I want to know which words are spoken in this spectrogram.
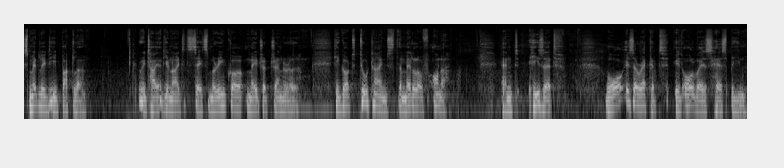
Smedley D. Butler, retired United States Marine Corps Major General. He got two times the Medal of Honor. And he said, War is a racket, it always has been.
